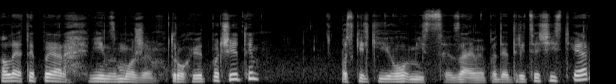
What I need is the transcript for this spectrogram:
Але тепер він зможе трохи відпочити, оскільки його місце займе PD36R.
